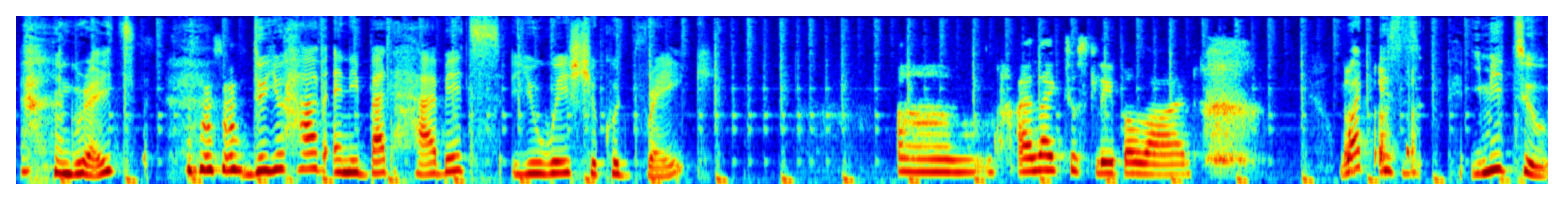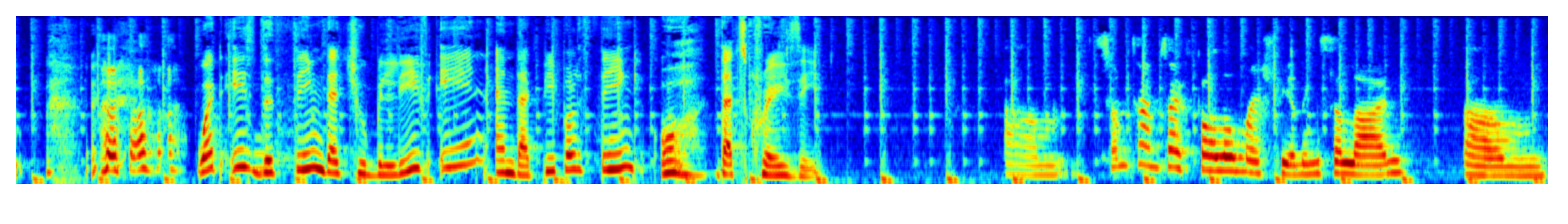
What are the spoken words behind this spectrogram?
Great. Do you have any bad habits you wish you could break? Um, I like to sleep a lot. What is me too? what is the thing that you believe in and that people think, "Oh, that's crazy." Um, sometimes I follow my feelings a lot, um,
